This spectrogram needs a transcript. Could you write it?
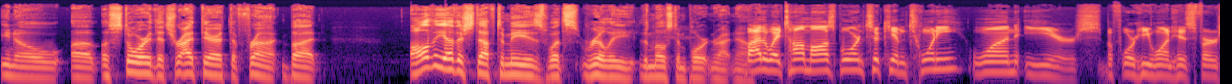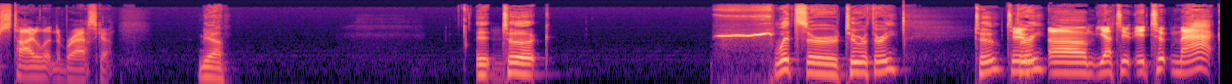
you know, a, a story that's right there at the front. But all the other stuff to me is what's really the most important right now. By the way, Tom Osborne took him 21 years before he won his first title at Nebraska. Yeah. It took Switzer two or three, two, Two, three. um, yeah, two. It took Mack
